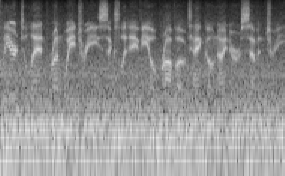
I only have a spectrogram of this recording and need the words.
Cleared to land runway tree 6 Latavio Bravo Tango Niner 7 tree.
